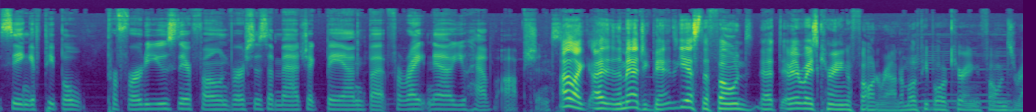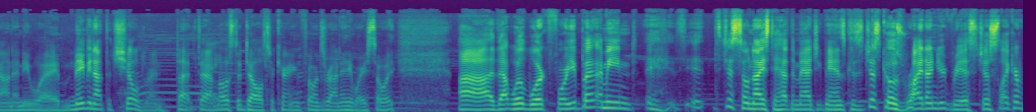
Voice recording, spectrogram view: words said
seeing if people prefer to use their phone versus a Magic Band, but for right now, you have options. I like I, the Magic Bands. Yes, the phones that everybody's carrying a phone around, and most people are carrying phones around anyway. Maybe not the children, but uh, most adults are carrying phones around anyway. So it, uh, that will work for you. But I mean, it's, it's just so nice to have the Magic Bands because it just goes right on your wrist, just like a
